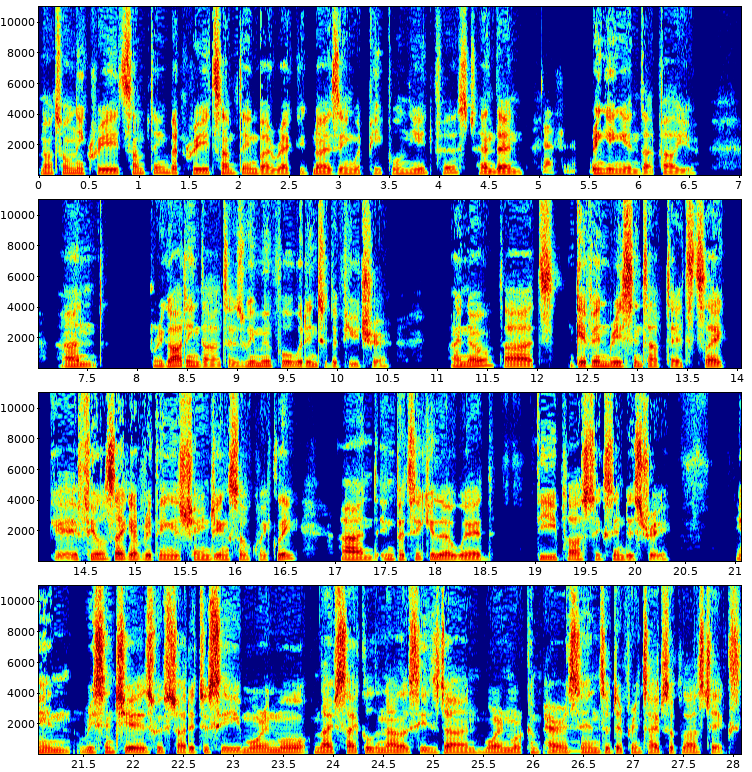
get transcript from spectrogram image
not only create something, but create something by recognizing what people need first and then Definitely. bringing in that value. And regarding that, as we move forward into the future, I know that given recent updates, it's like it feels like everything is changing so quickly, and in particular with the plastics industry. In recent years, we've started to see more and more life cycle analyses done, more and more mm-hmm. comparisons mm-hmm. of different types of plastics.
